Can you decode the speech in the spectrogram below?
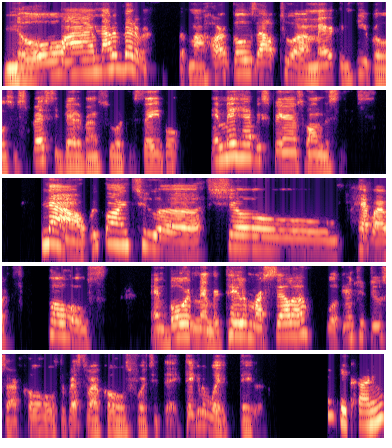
No, I'm not a veteran, but my heart goes out to our American heroes, especially veterans who are disabled and may have experienced homelessness. Now, we're going to uh, show, have our co-host and board member, Taylor Marcella, will introduce our co-host, the rest of our co-hosts for today. Take it away, Taylor. Thank you, Connie.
